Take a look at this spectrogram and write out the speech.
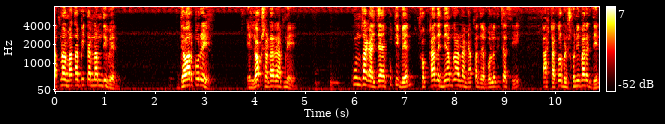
আপনার মাতা পিতার নাম দিবেন। দেওয়ার পরে এই লক্ষ্যটার আপনি কোন জায়গায় যায় পুঁতিবেন, সব কাজের নিয়ম কারণ আমি আপনাদের বলে দিতেছি। কাজটা করবেন শনিবারের দিন,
